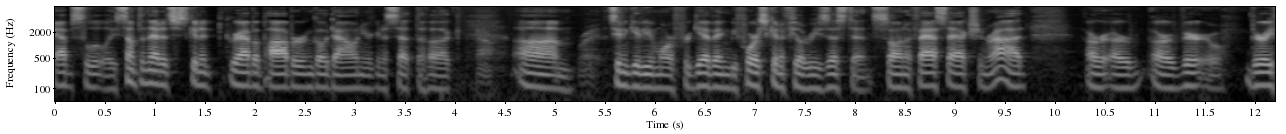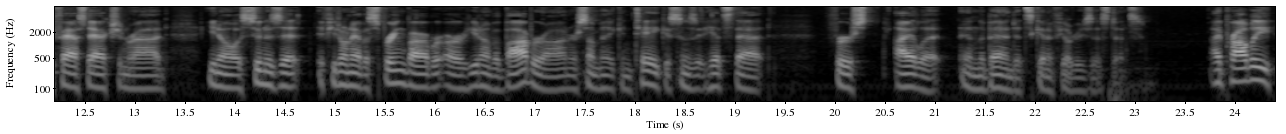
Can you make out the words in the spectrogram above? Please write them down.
absolutely. Something that it's just going to grab a bobber and go down. You're going to set the hook. Yeah. Um, Right. It's going to give you more forgiving before it's going to feel resistance. So on a fast action rod, or or, or a very very fast action rod, you know, as soon as it, if you don't have a spring bobber or you don't have a bobber on or something it can take, as soon as it hits that first eyelet in the bend, it's going to feel resistance. I probably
